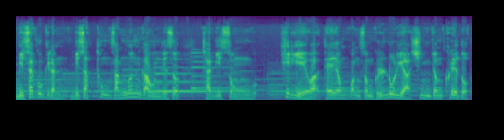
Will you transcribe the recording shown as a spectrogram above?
미사곡이란 미사 통상문 가운데서 자비송, 키리에와 대영광송 글로리아, 신경 크레도,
